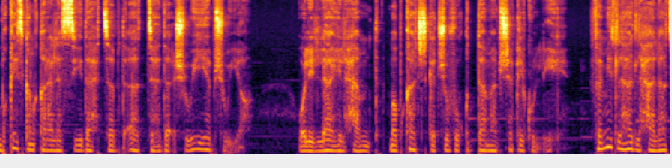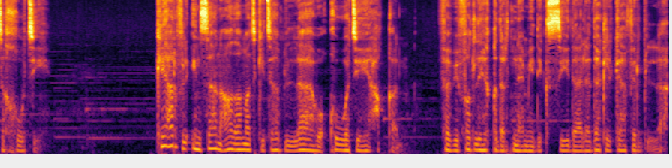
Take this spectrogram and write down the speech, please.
بقيت كنقرأ على السيدة حتى بدأت تهدأ شوية بشوية. ولله الحمد ما بقاتش كتشوفو قدامها بشكل كلي. فمثل هاد الحالات أخوتي. كيعرف الإنسان عظمة كتاب الله وقوته حقا. فبفضله قدرت نعمي ديك السيدة على داك الكافر بالله.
